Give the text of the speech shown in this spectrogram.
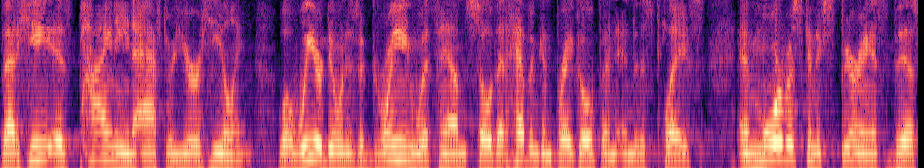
that He is pining after your healing. What we are doing is agreeing with Him so that heaven can break open into this place and more of us can experience this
